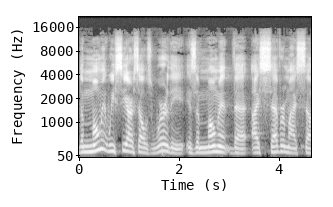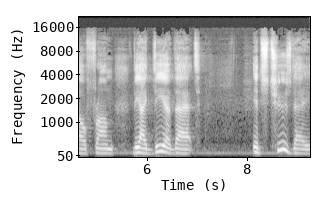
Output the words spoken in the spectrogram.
the moment we see ourselves worthy is the moment that I sever myself from the idea that it's Tuesday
